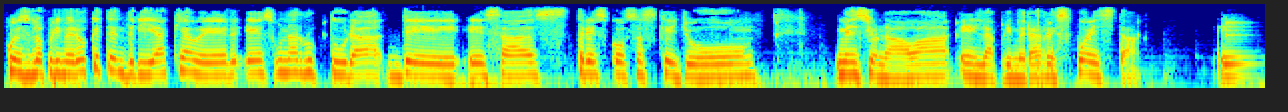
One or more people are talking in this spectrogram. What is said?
Pues lo primero que tendría que haber es una ruptura de esas tres cosas que yo mencionaba en la primera respuesta. Eh,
